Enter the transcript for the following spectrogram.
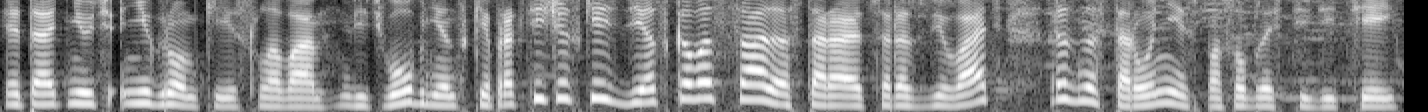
Это отнюдь не громкие слова, ведь в Обнинске практически с детского сада стараются развивать разносторонние способности детей.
